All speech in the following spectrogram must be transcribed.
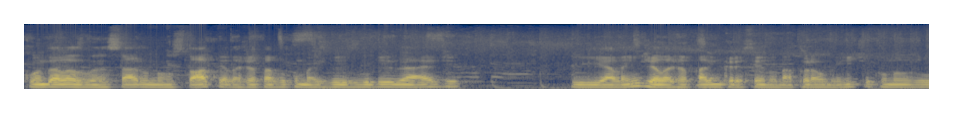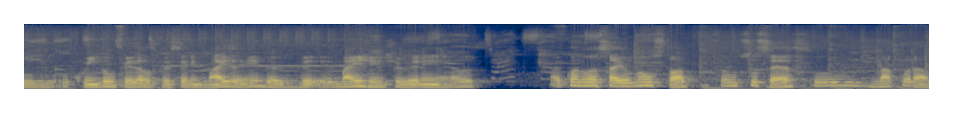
quando elas lançaram Non-Stop, ela já estava com mais visibilidade. E além de elas já estarem crescendo naturalmente, quando o, Queendom fez elas crescerem mais ainda, mais gente verem elas. Aí quando ela saiu Non-Stop foi um sucesso natural.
